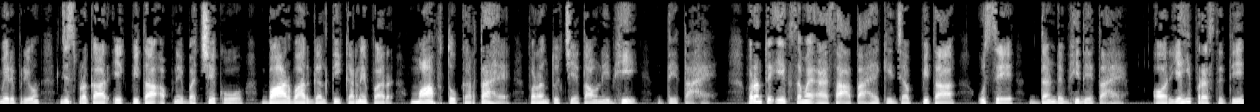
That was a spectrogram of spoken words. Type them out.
मेरे प्रियो, जिस प्रकार एक पिता अपने बच्चे को बार बार गलती करने पर माफ़ तो करता है, परंतु चेतावनी भी देता है। परंतु एक समय ऐसा आता है कि जब पिता उसे दंड भी देता है, और यही परिस्थिति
